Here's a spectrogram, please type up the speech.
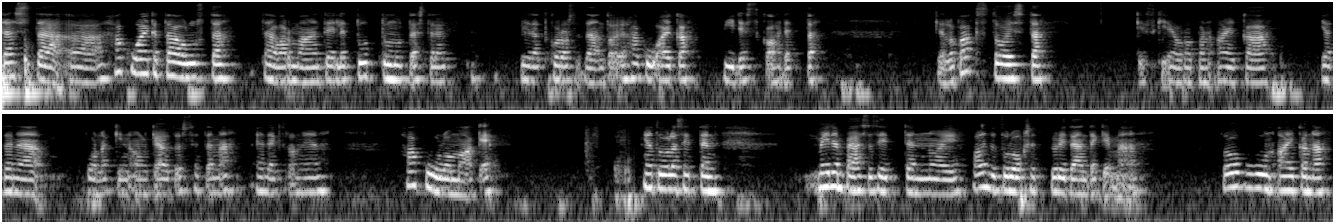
Tästä äh, hakuaikataulusta, tämä varmaan on teille tuttu, mutta tästä nyt vielä korostetaan tuo hakuaika 5.2. kello 12 Keski-Euroopan aikaa. Ja tänä vuonnakin on käytössä tämä elektroninen hakulomake. Ja tuolla sitten meidän päässä sitten noi valintatulokset pyritään tekemään toukokuun aikana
